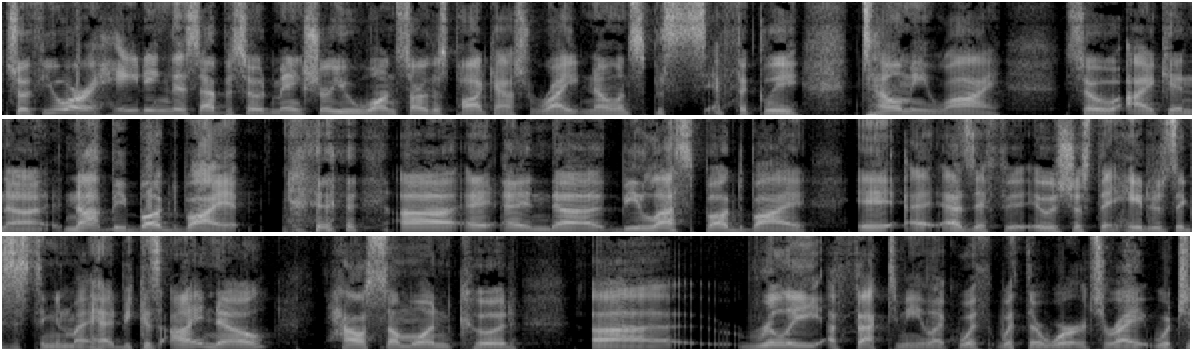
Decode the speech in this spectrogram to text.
So if you are hating this episode, make sure you one star this podcast right now and specifically tell me why, so I can uh, not be bugged by it. uh, and uh, be less bugged by it as if it was just the haters existing in my head because I know how someone could uh, really affect me like with with their words right? Which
